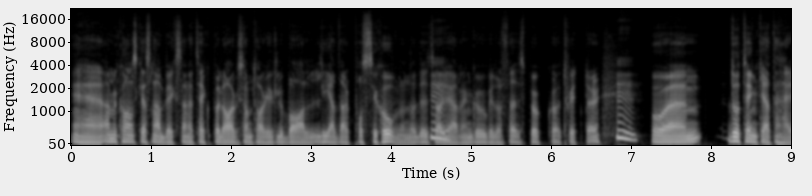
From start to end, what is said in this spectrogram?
Eh, amerikanska snabbväxande techbolag som tagit global ledarposition och dit har ju Mm. även Google och Facebook och Twitter. Mm. Och, ehm, då tänker jag att det här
